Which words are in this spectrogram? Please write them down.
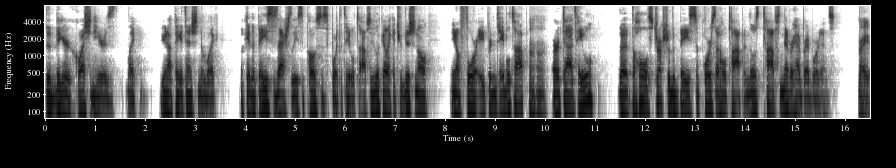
the bigger question here is like you're not paying attention to like, okay, the base is actually supposed to support the tabletop. So if you look at like a traditional, you know, four apron tabletop Mhm. or uh, table, the the whole structure of the base supports that whole top, and those tops never have breadboard ends. Right.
